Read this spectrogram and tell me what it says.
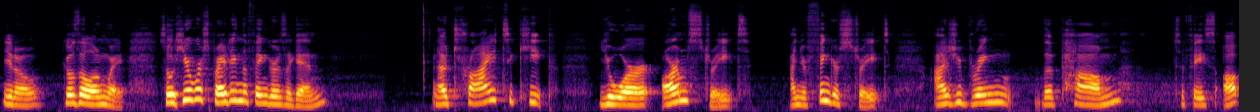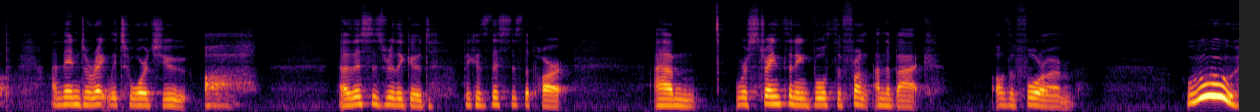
you know, goes a long way. So here we're spreading the fingers again. Now try to keep your arms straight and your fingers straight as you bring the palm to face up and then directly towards you. Ah, oh. now this is really good because this is the part. Um, we're strengthening both the front and the back of the forearm. Woo!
